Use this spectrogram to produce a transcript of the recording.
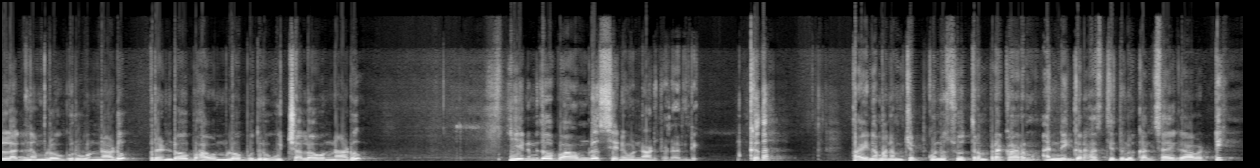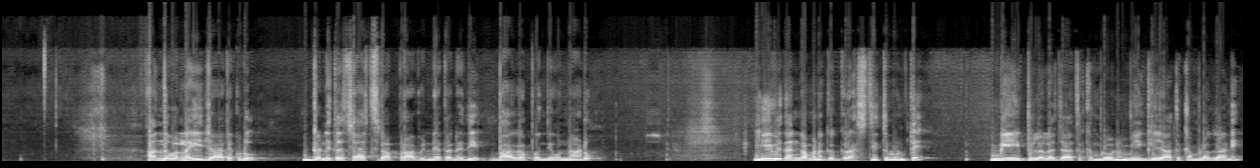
లగ్నంలో గురువు ఉన్నాడు. రెండో భావంలో బుధుడు ఉచ్చలో ఉన్నాడు. ఎనిమిదో భావంలో శని ఉన్నాడు చూడండి. కదా? పైన మనం చెప్పుకున్న సూత్రం ప్రకారం అన్ని గ్రహస్థితులు కలిశాయి కాబట్టి అందువలన ఈ జాతకుడు గణిత శాస్త్ర ప్రావీణ్యత అనేది బాగా పొంది ఉన్నాడు. ఈ విధంగా మనకు గ్రహస్థితులు ఉంటే మీ పిల్లల జాతకంలోను మీ జాతకంలో కానీ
